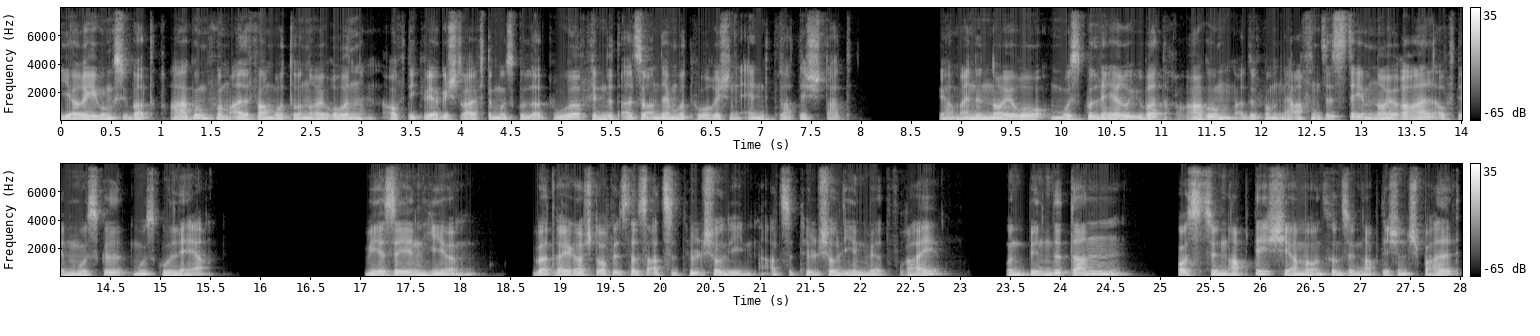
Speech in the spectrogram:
Die Erregungsübertragung vom Alpha-Motoneuron auf die quergestreifte Muskulatur findet also an der motorischen Endplatte statt. Wir haben eine neuromuskuläre Übertragung, also vom Nervensystem neural auf den Muskel muskulär. Wir sehen hier, Überträgerstoff ist das Acetylcholin. Acetylcholin wird frei und bindet dann postsynaptisch, hier haben wir unseren synaptischen Spalt,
